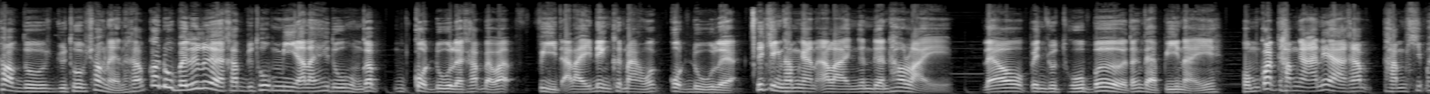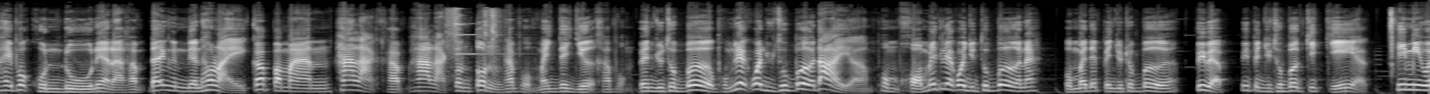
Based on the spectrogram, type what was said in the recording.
ชอบดู YouTube ช่องไหนนะครับ ก็ดูไปเรื่อยๆครับ YouTube มีอะไรให้ดูผมก็กดดูเลยครับ แบบว่าฟีดอะไรเด้งขึ้นมาผมก็กดดูเลยพี่เก่งทำงานอะไรเงินเดือนเท่าไหร่ แล้วเป็นยูทูบเบอร์ตั้งแต่ปีไหน ผมก็ทำงานเนี่ยครับทำคลิปให้พวกคุณดูเนี่ยแหละครับ ได้เงินเดือนเท่าไหร่ก็ประมาณ 5 หลักครับ 5 หลักต้นๆครับผมไม่ได้เยอะครับผมเป็นยูทูบเบอร์ผมเรียกว่ายูทูบเบอร์ได้เหรอผมขอไม่เรียกว่ายูทูบเบอร์นะ ผมไม่ได้เป็นยูทูบเบอร์พี่แบบพี่เป็นยูทูบเบอร์เก๋ๆ พี่มีไว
